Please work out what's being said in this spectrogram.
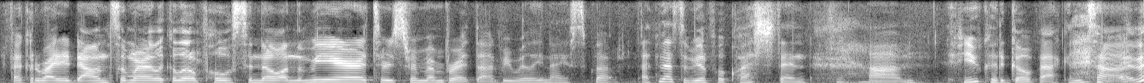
if I could write it down somewhere, like a little post-it note on the mirror to just remember it, that'd be really nice. But I think that's a beautiful question. Um, if you could go back in time,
